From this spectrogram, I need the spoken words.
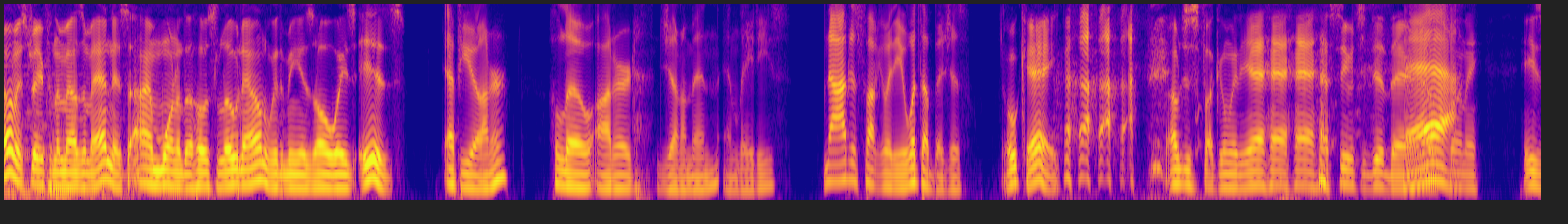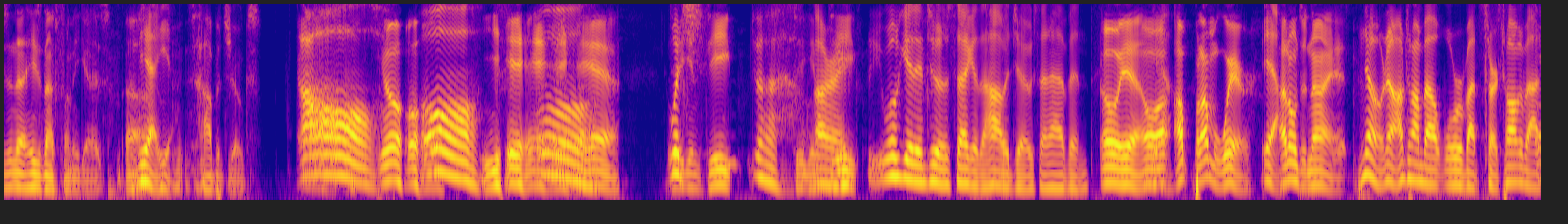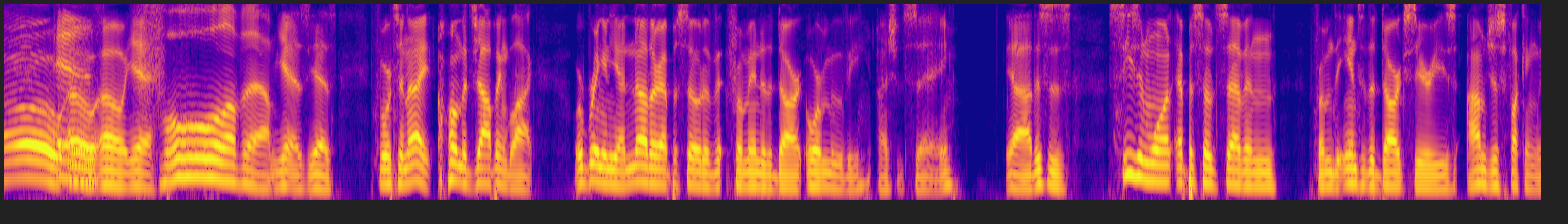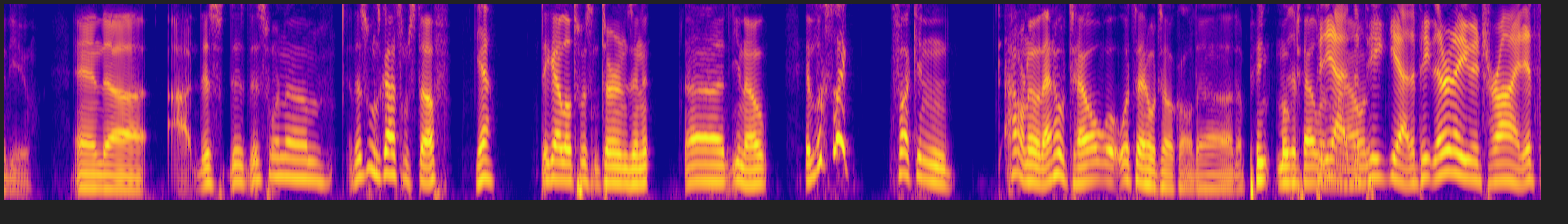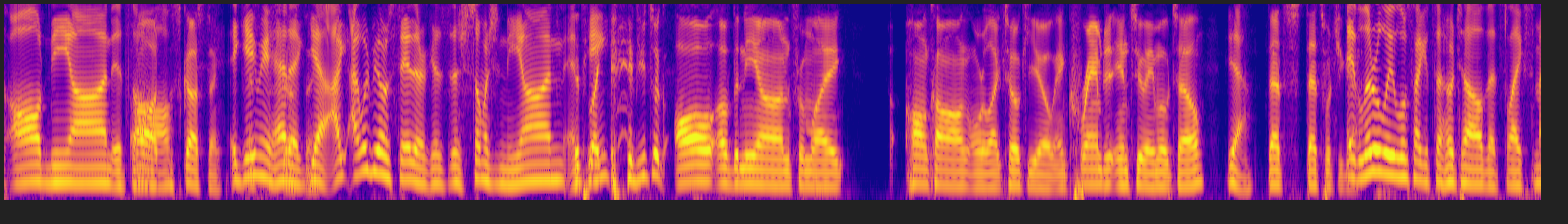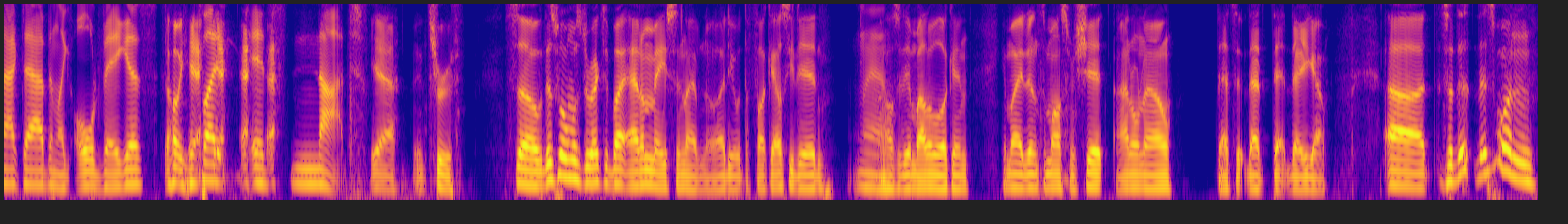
Coming straight from the Mouths of Madness, I'm one of the hosts, Lowdown. With me, as always, is. F you honor. Hello, honored gentlemen and ladies. Nah, I'm just fucking with you. What's up, bitches? Okay. I'm just fucking with you. Yeah, I see what you did there. Yeah. That's funny. He's not, he's not funny, guys. Uh, Yeah, yeah. It's Hobbit jokes. oh, Oh, oh. yeah. Which- Digging deep. Ugh, Digging All right, we'll get into it in a second. The Hobbit jokes that happened. Oh, yeah. Oh, Yeah. I, am but I'm aware. Yeah. I don't deny it. No, no, I'm talking about what we're about to start talking about. Oh, oh, oh, yeah. Full of them. Yes, yes. For tonight on the chopping block, we're bringing you another episode of From Into the Dark, or movie, I should say. Yeah, this is season one, episode seven from the Into the Dark series. I'm just fucking with you, and uh, uh this, this this one um this one's got some stuff. Yeah. They got a little twists and turns in it. Uh, you know, it looks like fucking. I don't know that hotel. What's that hotel called? Uh, the Pink Motel. and yeah, Lounge? the pink. Yeah, the pink. They're not even trying. It's all neon. It's Oh, all. it's disgusting. it gave It's me a headache. Yeah, I, I would be able to stay there because there's so much neon and it's pink. like if you took all of the neon from like Hong Kong or like Tokyo and crammed it into a motel, yeah, that's that's what you get. it literally looks like it's a hotel that's like smack dab in like old Vegas. oh yeah, but yeah. it's not. yeah, truth. So this one was directed by Adam Mason. I have no idea what the fuck else he did. I also didn't bother looking. He might have done some awesome shit. I don't know. That's it. That that there you go. Uh, so this this one.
